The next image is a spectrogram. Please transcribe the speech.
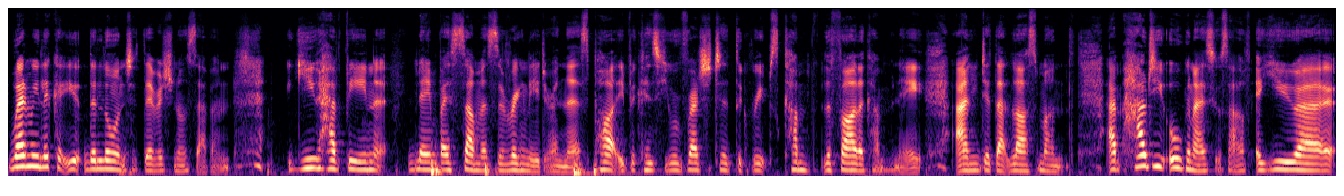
When we look at you, the launch of the original seven, you have been named by some as the ringleader in this, partly because you registered the group's com- the father company, and you did that last month. Um, how do you organise yourself? Are you uh,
